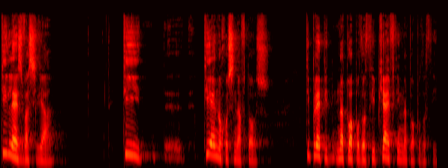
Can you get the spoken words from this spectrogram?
Τι λες βασιλιά, τι, τι ένοχος είναι αυτός, τι πρέπει να του αποδοθεί, ποια ευθύνη να του αποδοθεί;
